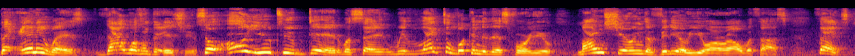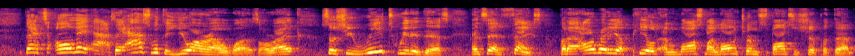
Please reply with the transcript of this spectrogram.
But anyways, that wasn't the issue. So all YouTube did was say, we'd like to look into this for you. Mind sharing the video URL with us? Thanks. That's all they asked. They asked what the URL was, all right? So she retweeted this and said, thanks, but I already appealed and lost my long-term sponsorship with them.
